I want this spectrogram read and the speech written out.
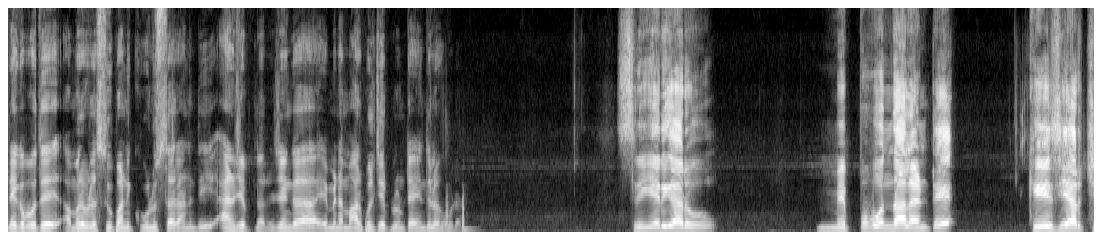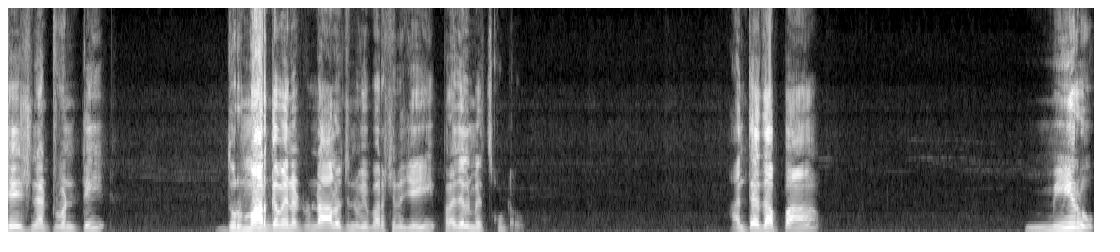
లేకపోతే అమరవీల స్థూపాన్ని కూలుస్తారా అనేది ఆయన చెప్తున్నారు. నిజంగా ఏమైనా మార్పులు చేర్పులు ఉంటాయి ఇందులో కూడా? శ్రీయర్ గారు మెప్పు పొందాలంటే కేసీఆర్ చేసినటువంటి దుర్మార్గమైనటువంటి ఆలోచన విమర్శన చేయి ప్రజలు మెచ్చుకుంటారు. అంతే తప్ప మీరు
